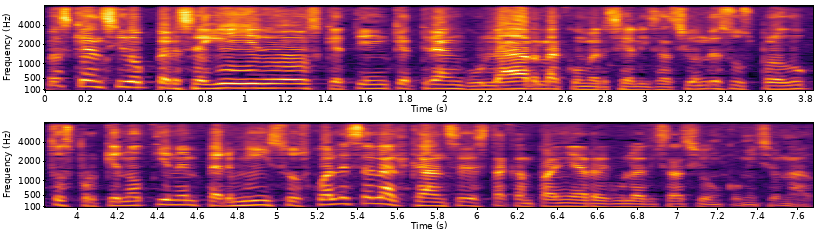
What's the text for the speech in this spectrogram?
pues que han sido perseguidos, que tienen que triangular la comercialización de sus productos porque no tienen permisos. ¿Cuál es el alcance de esta campaña de regularización, comisionado?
